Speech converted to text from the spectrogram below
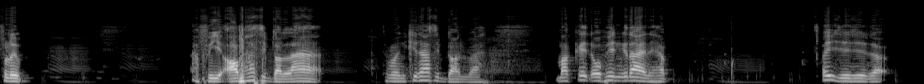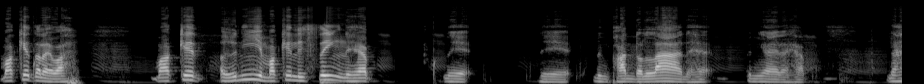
ฟลิปอะฟรีออฟห้าสิบดอลลาร์ทำไมขึ้นห้าสิบดอลวะ Market Open ก็ได้นะครับเอ้ยเดี๋ยวเดี๋ยวเดี๋ยว Market อะไรวะ Market เออนี่ Market Listing นะครับเนี่ยเนี่ยหนึ่งพันดอลลาร์นะฮะ เป็นไงล่ะครับ นะ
